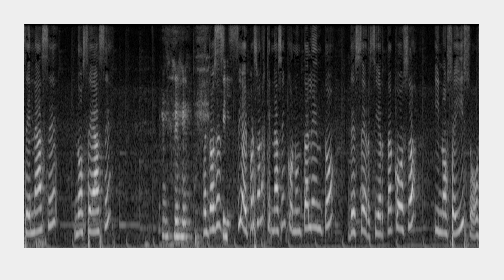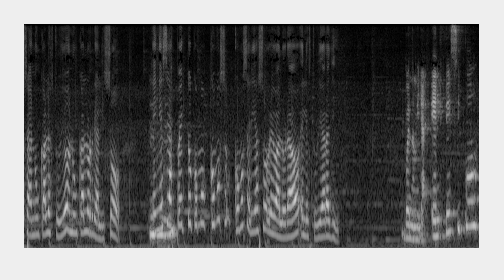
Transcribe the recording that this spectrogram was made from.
se nace, no se hace? Entonces, sí. sí, hay personas que nacen con un talento de ser cierta cosa y no se hizo, o sea, nunca lo estudió, nunca lo realizó. En ese aspecto, ¿cómo, cómo, ¿cómo sería sobrevalorado el estudiar allí? Bueno, mira, el físico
